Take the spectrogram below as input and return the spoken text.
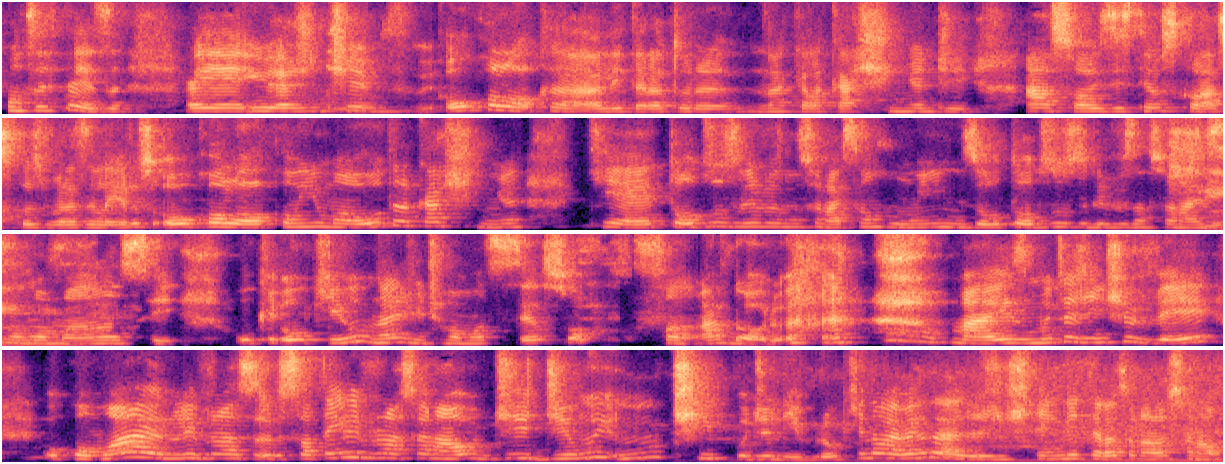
Com certeza. É, a gente ou coloca a literatura naquela caixinha de ah, só existem os clássicos brasileiros, ou colocam em uma outra caixinha que é todos os livros nacionais são ruins, ou todos os livros nacionais Sim. são romance. O que, o que, né, gente, romance eu sou fã, adoro. Mas muita gente vê como, ah, o livro, só tem livro nacional de, de um, um tipo de livro, o que não é verdade. A gente tem literatura nacional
